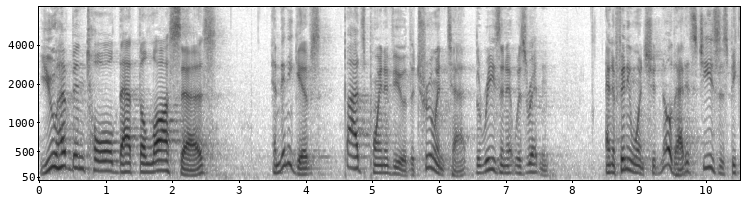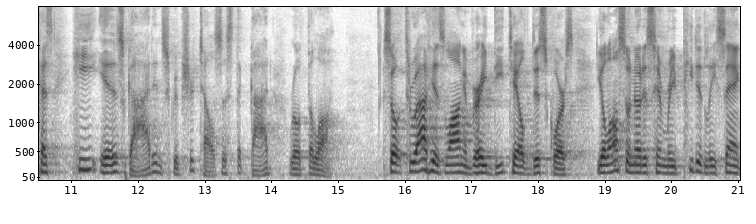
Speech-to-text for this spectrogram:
You have been told that the law says, and then he gives God's point of view, the true intent, the reason it was written. And if anyone should know that, it's Jesus because he is God, and Scripture tells us that God wrote the law. So, throughout his long and very detailed discourse, you'll also notice him repeatedly saying,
